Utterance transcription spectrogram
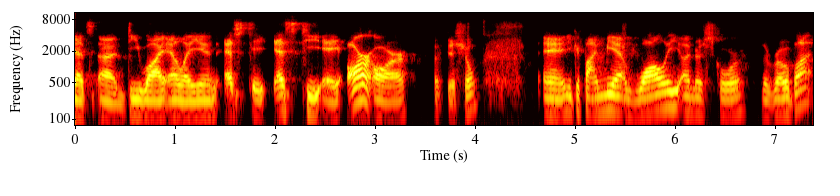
That's uh, D Y L A N S T S T A R R official. And you can find me at Wally underscore the robot.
